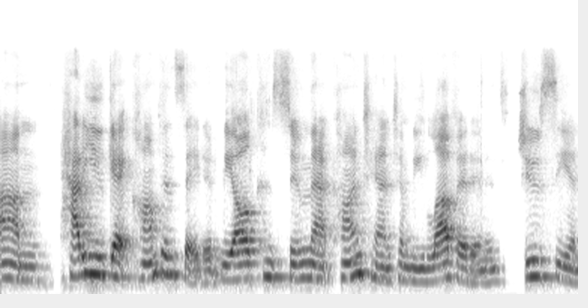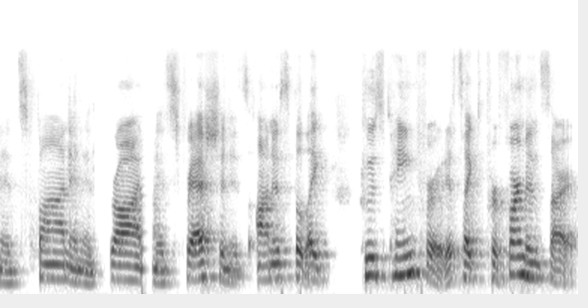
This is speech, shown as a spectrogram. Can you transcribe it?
um, how do you get compensated? We all consume that content and we love it and it's juicy and it's fun and it's raw and it's fresh and it's honest, but like who's paying for it? It's like performance art.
